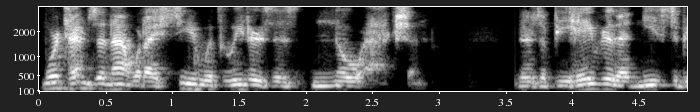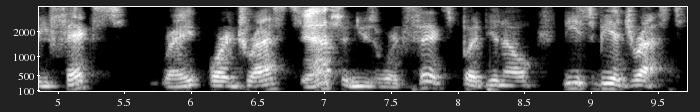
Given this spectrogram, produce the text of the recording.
more times than not, what I see with leaders is no action. There's a behavior that needs to be fixed, right? Or addressed. Yeah. I shouldn't use the word fixed, but you know, needs to be addressed.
